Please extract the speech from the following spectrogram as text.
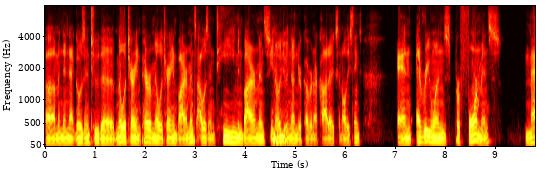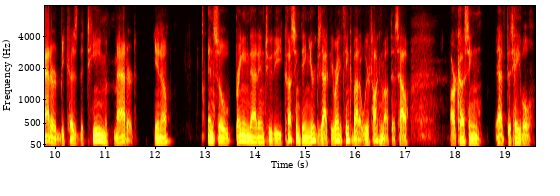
um, and then that goes into the military and paramilitary environments i was in team environments you know Mhm. doing undercover narcotics and all these things and everyone's performance mattered because the team mattered you know and so bringing that into the cussing thing you're exactly right think about it we were talking about this how our cussing at the table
